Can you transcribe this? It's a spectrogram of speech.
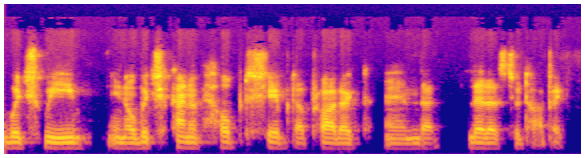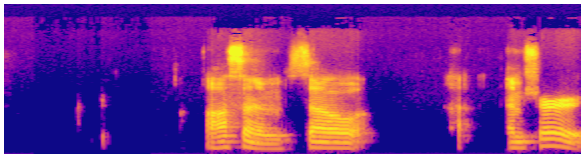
which we you know which kind of helped shape the product and that led us to topic. Awesome. So uh, i'm sure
